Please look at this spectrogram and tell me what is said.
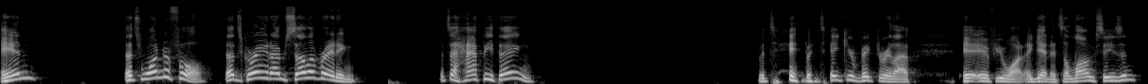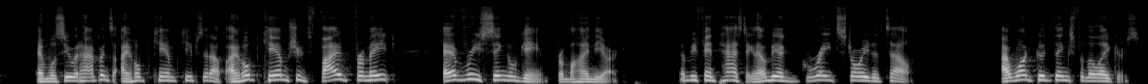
And that's wonderful. That's great. I'm celebrating. It's a happy thing. But, t- but take your victory lap if you want. Again, it's a long season and we'll see what happens. I hope Cam keeps it up. I hope Cam shoots five from eight every single game from behind the arc. That'd be fantastic. That would be a great story to tell. I want good things for the Lakers.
